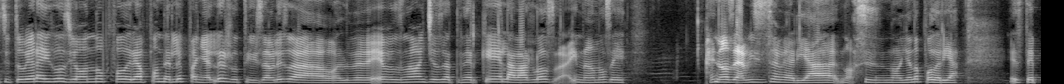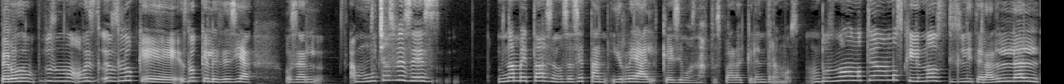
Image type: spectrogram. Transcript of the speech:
si tuviera hijos, yo no podría ponerle pañales reutilizables al bebé, pues no manches, a tener que lavarlos, ay, no, no sé. No sé, a mí sí se me haría, no, no, yo no podría. Este, pero pues no, es, lo que, es lo que les decía. O sea, muchas veces una meta se nos hace tan irreal que decimos, nah, pues para qué le entramos. Pues no, no tenemos que irnos literal al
